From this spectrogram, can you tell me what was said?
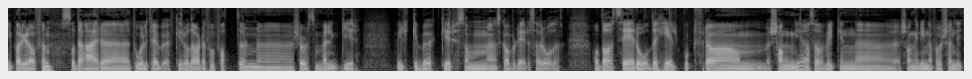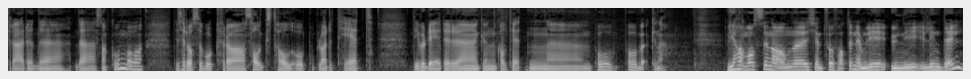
i, paragrafen, så det er to eller tre bøker. Og da er det forfatteren sjøl som velger hvilke bøker som skal vurderes av rådet. Og da ser rådet helt bort fra sjanger, altså hvilken sjanger innenfor skjønnlitterære det, det er snakk om. Og de ser også bort fra salgstall og popularitet. De vurderer kun kvaliteten på, på bøkene. Vi har med oss en annen kjent forfatter, nemlig Unni Lindell,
